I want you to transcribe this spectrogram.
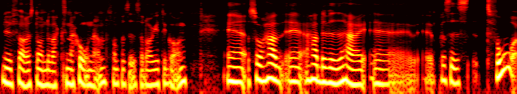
nu förestående vaccinationen som precis har dragit igång. Eh, så hade, eh, hade vi här eh, precis två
